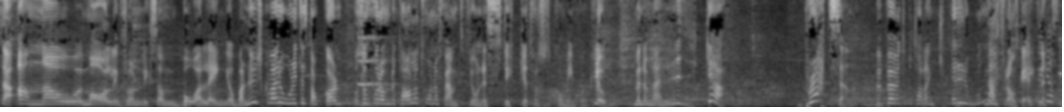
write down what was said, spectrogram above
så här, Anna och Malin från liksom Borlänge och bara nu ska det vara roligt i Stockholm och så får de betala 250 kronor stycket för att komma in på en klubb. Men de här rika bratsen be- behöver inte betala en krona för att de ska Det är in. ganska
